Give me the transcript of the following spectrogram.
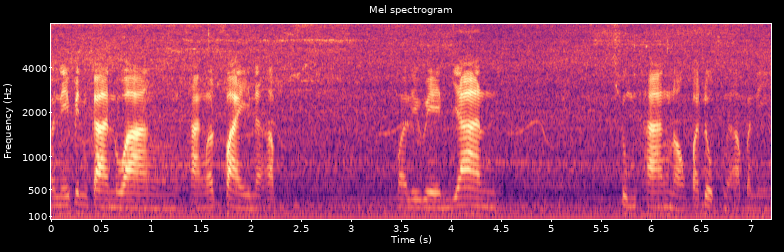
ันนี้เป็นการวางทางรถไฟนะครับ บริเวณย่านชุมทางหนองประดุกนะครับวันนี้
